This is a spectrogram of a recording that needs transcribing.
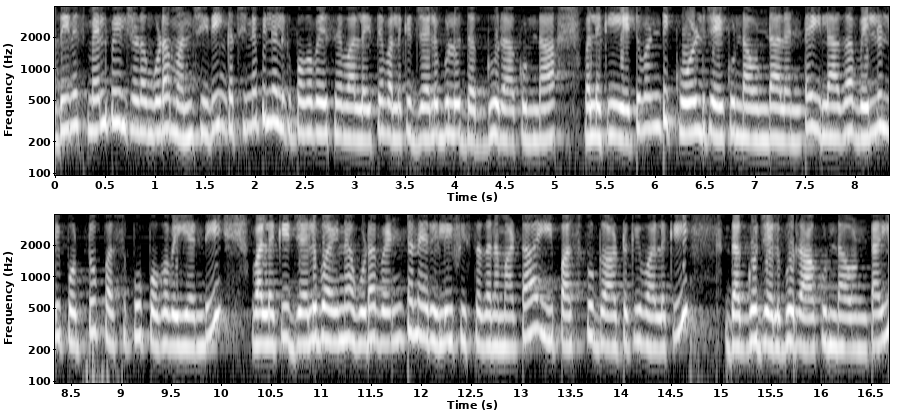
దీని స్మెల్ పీల్చడం కూడా మంచిది. ఇంకా చిన్నపిల్లలకి పొగ వేసే వాళ్ళైతే వాళ్ళకి జలుబులు దగ్గు రాకుండా వాళ్ళకి ఎటువంటి కోల్డ్ చేయకుండా ఉండాలంటే ఇలాగా వెల్లుల్లి పొట్టు పసుపు పొగ వేయండి. వాళ్ళకి జలుబు అయినా కూడా వెంటనే రిలీఫ్ ఇస్తుంది ఈ ఈ పసుపు ఘాటుకి వాళ్ళకి దగ్గు జలుబు రాకుండా ఉంటాయి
